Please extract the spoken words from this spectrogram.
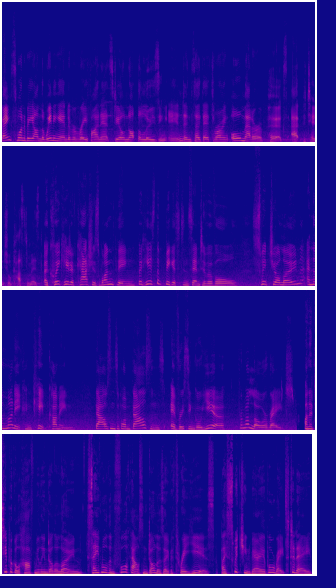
Banks want to be on the winning end of a refinance deal, not the losing end, and so they're throwing all manner of perks at potential customers. A quick hit of cash is one thing, but here's the biggest incentive of all switch your loan, and the money can keep coming. Thousands upon thousands every single year from a lower rate. On a typical half million dollar loan, save more than $4,000 over three years by switching variable rates today.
